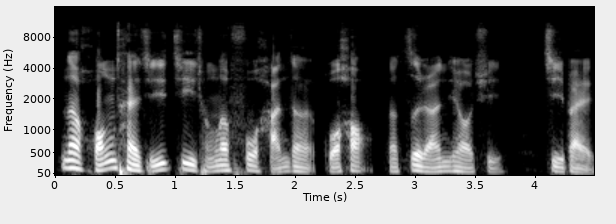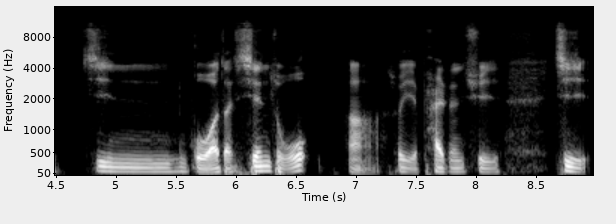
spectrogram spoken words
那皇太极继承了父汗的国号，那自然就要去祭拜金国的先祖啊，所以派人去祭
